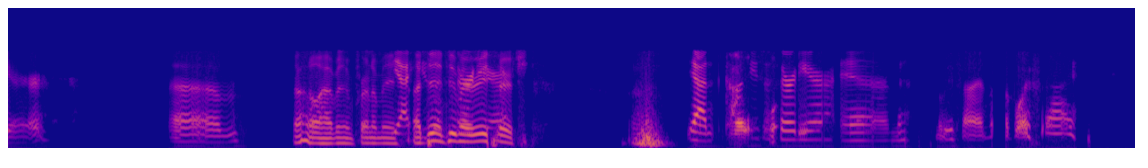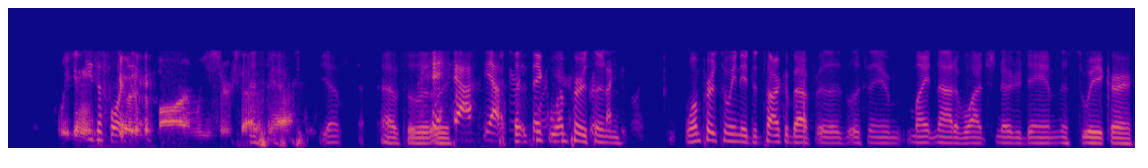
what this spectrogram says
year. Um, I don't have it in front of me. Yeah, I didn't do my research. Uh, yeah, Conte's a third year, and let me find the boy Frye. We can He's a fourth go year. to the bar and research that if we have to. Yep, absolutely. yeah, yeah. I think one year, person respectively. One person we need to talk about for those listening who might not have watched Notre Dame this week or,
